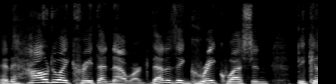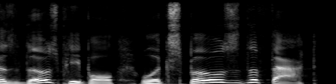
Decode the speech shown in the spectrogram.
and how do I create that network? That is a great question because those people will expose the fact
